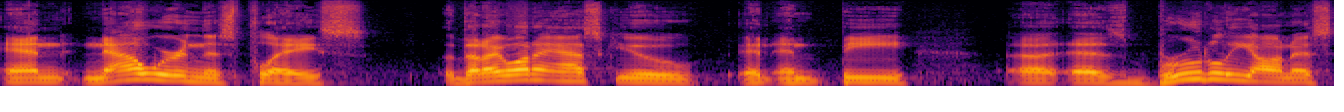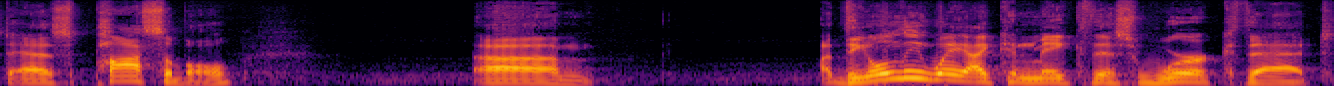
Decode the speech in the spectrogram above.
and now we're in this place that I want to ask you and, and be uh, as brutally honest as possible. Um, the only way I can make this work that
